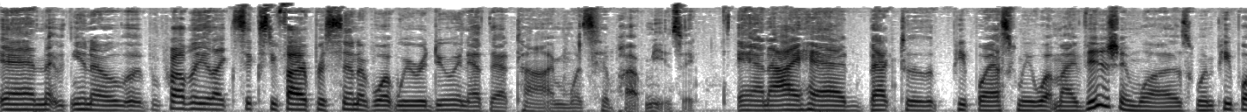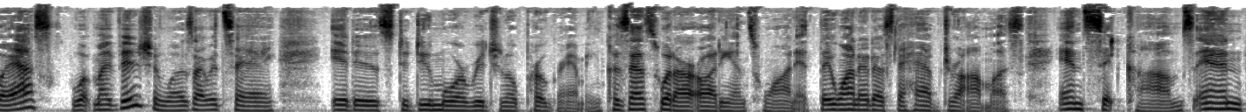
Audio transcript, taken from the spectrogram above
And, you know, probably like 65% of what we were doing at that time was hip hop music. And I had, back to people asking me what my vision was, when people asked what my vision was, I would say it is to do more original programming because that's what our audience wanted. They wanted us to have dramas and sitcoms and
